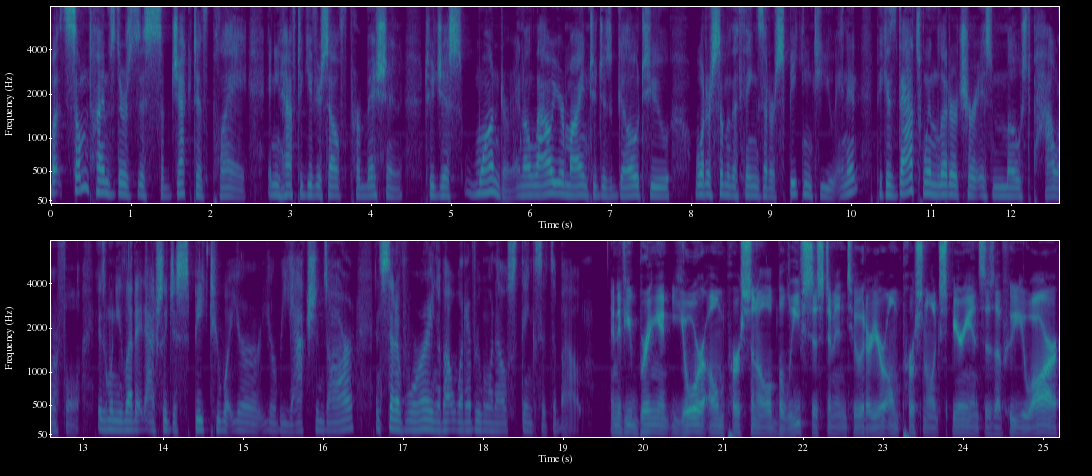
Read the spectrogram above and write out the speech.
But sometimes there's this subjective play, and you have to give yourself permission to just wander and allow your mind to just go to what are some of the things that are speaking to you in it, because that's when literature is most powerful, is when you let it actually just speak to what your, your reactions are instead of worrying about what everyone else thinks it's about. And if you bring in your own personal belief system into it or your own personal experiences of who you are,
